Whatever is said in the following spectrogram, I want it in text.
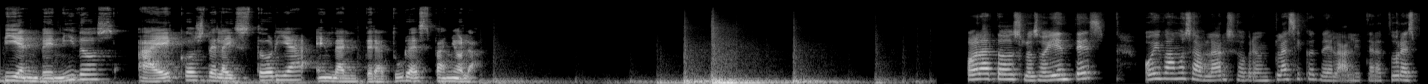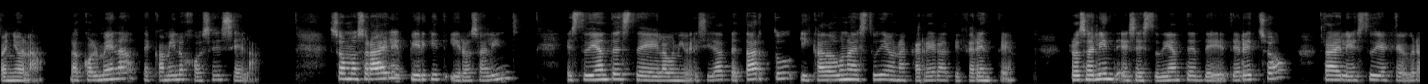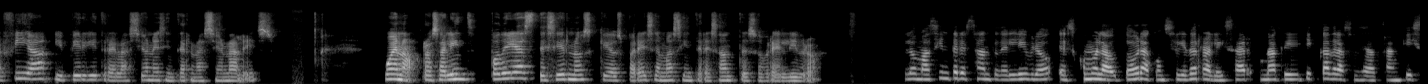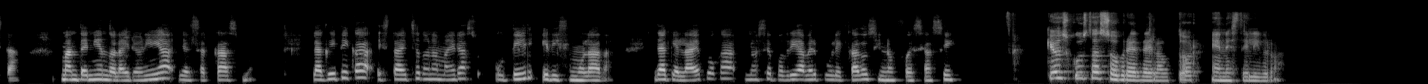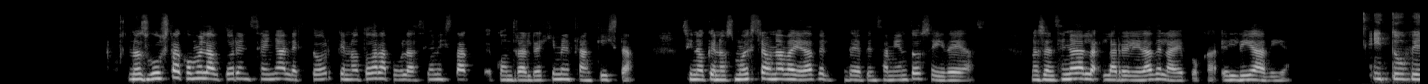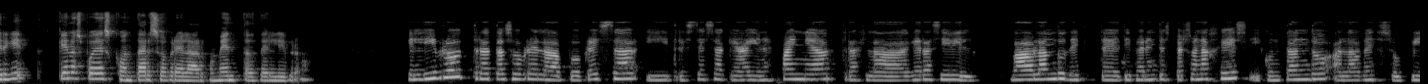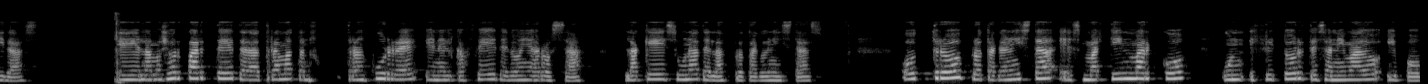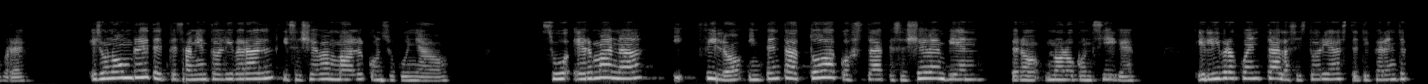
Bienvenidos a Ecos de la Historia en la Literatura Española. Hola a todos los oyentes. Hoy vamos a hablar sobre un clásico de la literatura española, La colmena de Camilo José Sela. Somos Riley, Birgit y Rosalind, estudiantes de la Universidad de Tartu y cada una estudia una carrera diferente. Rosalind es estudiante de Derecho, Riley estudia Geografía y Birgit Relaciones Internacionales. Bueno, Rosalind, ¿podrías decirnos qué os parece más interesante sobre el libro? Lo más interesante del libro es cómo el autor ha conseguido realizar una crítica de la sociedad franquista, manteniendo la ironía y el sarcasmo. La crítica está hecha de una manera útil y disimulada, ya que en la época no se podría haber publicado si no fuese así. ¿Qué os gusta sobre del autor en este libro? Nos gusta cómo el autor enseña al lector que no toda la población está contra el régimen franquista, sino que nos muestra una variedad de, pensamientos e ideas. Nos enseña la, la, realidad de la época, el día a día. ¿Y tú, Birgit, qué nos puedes contar sobre el argumento del libro? El libro trata sobre la pobreza y tristeza que hay en España tras la guerra civil va hablando de, diferentes personajes y contando a la vez sus vidas. Eh, la mayor parte de la trama transcurre en el café de Doña Rosa, la que es una de las protagonistas. Otro protagonista es Martín Marco, un escritor desanimado y pobre. Es un hombre de pensamiento liberal y se lleva mal con su cuñado. Su hermana, Filo, intenta a toda costa que se lleven bien, pero no lo consigue. El libro cuenta las historias de diferentes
